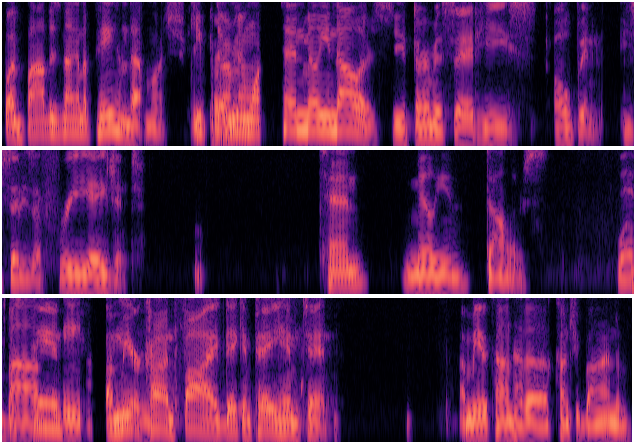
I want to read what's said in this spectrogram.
but Bob is not going to pay him that much. Keith Keith Thurman Thurman- wants ten million dollars. Keith Thurman said he's open. He said he's a free agent. Ten million dollars. Well, Bob. Amir Khan five, they can pay him ten. Amir Khan had a country behind him.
